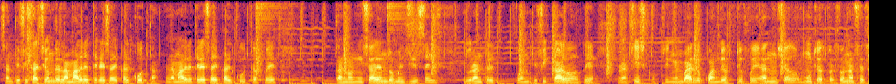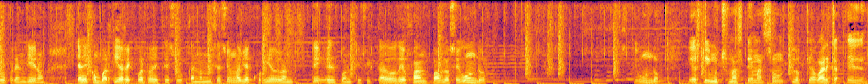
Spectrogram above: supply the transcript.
santificación de la Madre Teresa de Calcuta. La Madre Teresa de Calcuta fue canonizada en 2016 durante el pontificado de Francisco. Sin embargo, cuando esto fue anunciado, muchas personas se sorprendieron ya que compartía recuerdo de que su canonización había ocurrido durante el pontificado de Juan Pablo II. Segundo, esto y muchos más temas son los que abarca el,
